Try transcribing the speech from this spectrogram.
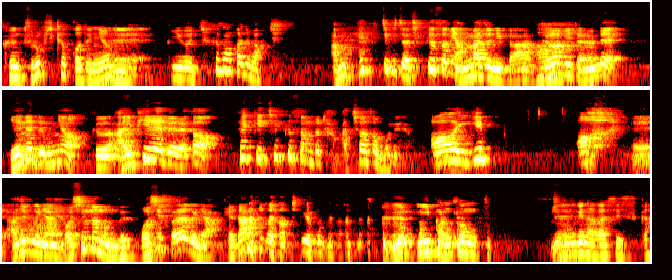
그냥 드롭 시켰거든요. 네. 이거 체크성까지 막 치... 안, 패키지죠. 체크성이 안 맞으니까 아. 드랍이 되는데 얘네들은요 그 IP 레벨에서 패킷 체크성도 다 맞춰서 보내요. 아, 이게 예, 아주 그냥 멋있는 놈들 멋있어요 그냥 대단한 거예요 어떻게 보면. 이 방송 국- 네. 중국에 나갈 수 있을까?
